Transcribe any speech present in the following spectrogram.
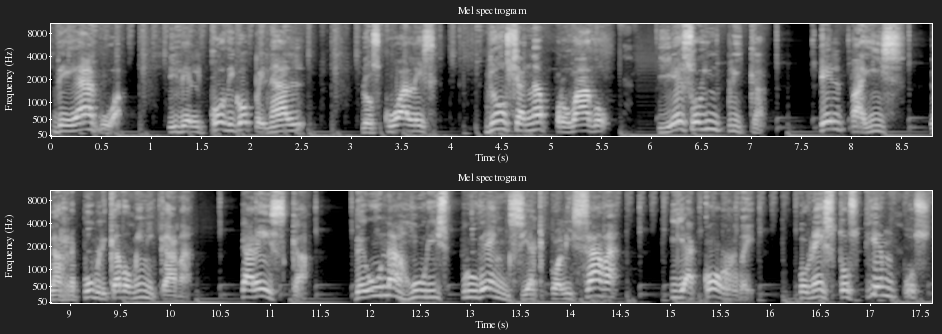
de agua y del Código Penal los cuales no se han aprobado y eso implica que el país, la República Dominicana, carezca de una jurisprudencia actualizada y acorde con estos tiempos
